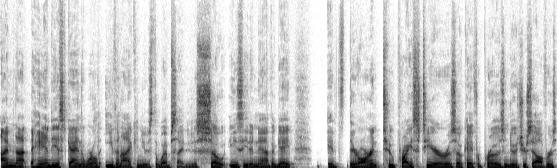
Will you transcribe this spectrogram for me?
I'm not the handiest guy in the world. Even I can use the website. It is so easy to navigate. It's, there aren't two price tiers, okay, for pros and do-it-yourselfers.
